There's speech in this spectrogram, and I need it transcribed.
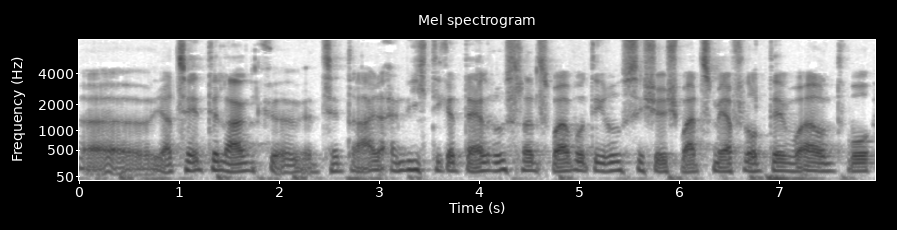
äh, jahrzehntelang äh, zentral ein wichtiger Teil Russlands war, wo die russische Schwarzmeerflotte war und wo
